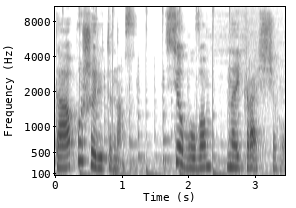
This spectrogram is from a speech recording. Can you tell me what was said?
та поширюйте нас. Всього вам найкращого!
